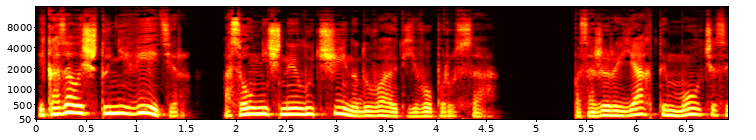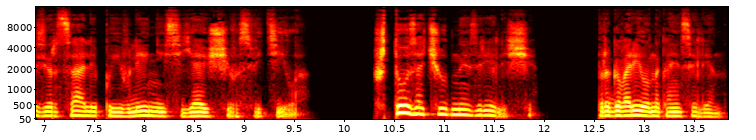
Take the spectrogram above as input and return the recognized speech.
и казалось, что не ветер, а солнечные лучи надувают его паруса. Пассажиры яхты молча созерцали появление сияющего светила. «Что за чудное зрелище!» — проговорила наконец Элен.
